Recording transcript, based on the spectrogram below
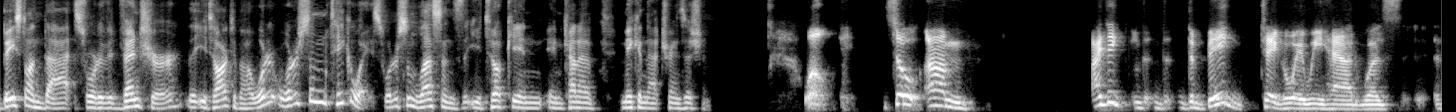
based on that sort of adventure that you talked about, what are what are some takeaways? What are some lessons that you took in in kind of making that transition? Well, so um, I think the, the big takeaway we had was uh,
